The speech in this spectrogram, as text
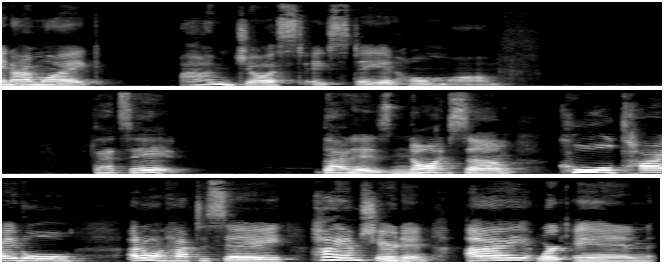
and I'm like, I'm just a stay at home mom. That's it. That is not some cool title. I don't have to say, Hi, I'm Sheridan. I work in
